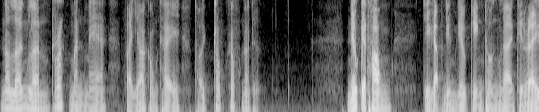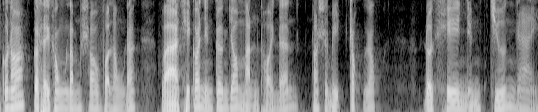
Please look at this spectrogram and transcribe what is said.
nó lớn lên rất mạnh mẽ và gió không thể thổi tróc gốc nó được. Nếu cây thông chỉ gặp những điều kiện thuận lợi thì rễ của nó có thể không đâm sâu vào lòng đất và khi có những cơn gió mạnh thổi đến, nó sẽ bị tróc gốc. Đôi khi những chướng ngại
